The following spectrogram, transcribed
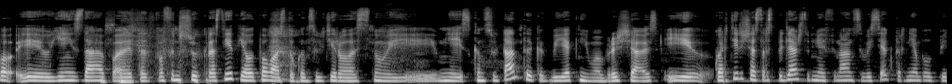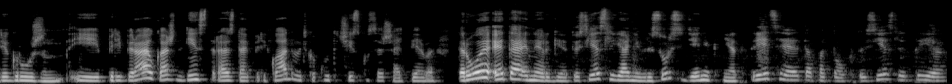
По, и, я не знаю, по, это, по фэншуй как раз нет, я вот по вас консультировалась, ну и у меня есть консультанты, как бы я к ним обращаюсь. И в квартире сейчас распределяю, чтобы у меня финансовый сектор не был перегружен. И перебираю каждый день, стараюсь, да, перекладывать, какую-то чистку совершать, первое. Второе — это энергия, то есть если я не в ресурсе, денег нет. Третье — это поток, то есть если ты э,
